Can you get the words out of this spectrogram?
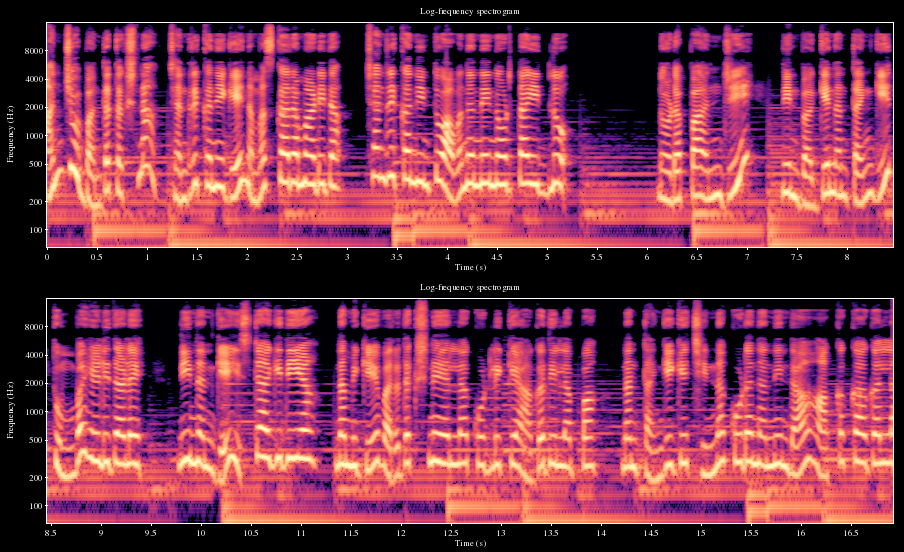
ಅಂಜು ಬಂದ ತಕ್ಷಣ ಚಂದ್ರಿಕನಿಗೆ ನಮಸ್ಕಾರ ಮಾಡಿದ. ಚಂದ್ರಿಕಾ ನಿಂತು ಅವನನ್ನೇ ನೋಡ್ತಾ ಇದ್ಲು. ನೋಡಪ್ಪ ಅಂಜಿ, ನಿನ್ ಬಗ್ಗೆ ನನ್ ತಂಗಿ ತುಂಬಾ ಹೇಳಿದಾಳೆ. ನೀನ್ ನನ್ಗೆ ಇಷ್ಟ ಆಗಿದೀಯಾ ನಮಗೆ ವರದಕ್ಷಿಣೆ ಎಲ್ಲ ಕೊಡ್ಲಿಕ್ಕೆ ಆಗೋದಿಲ್ಲಪ್ಪ. ನನ್ ತಂಗಿಗೆ ಚಿನ್ನ ಕೂಡ ನನ್ನಿಂದ ಹಾಕಕ್ಕಾಗಲ್ಲ.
